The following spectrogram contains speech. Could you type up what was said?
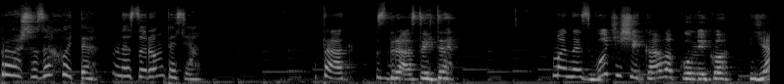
Прошу, заходьте, не соромтеся. Так, здрастуйте. Мене звуть Ішікава Куміко. Я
